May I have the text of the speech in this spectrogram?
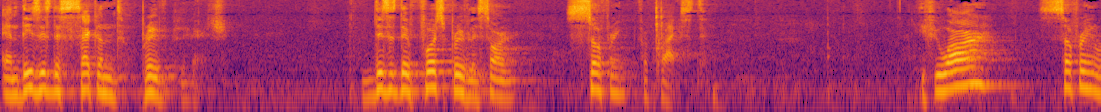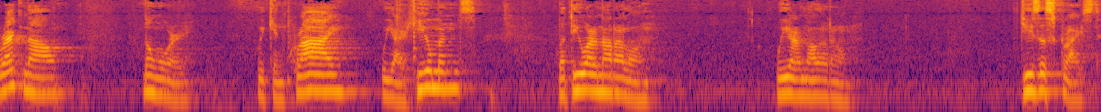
And this is the second privilege this is the first privilege, sorry, suffering for Christ. If you are suffering right now, don't worry. We can cry, we are humans, but you are not alone. We are not alone. Jesus Christ,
